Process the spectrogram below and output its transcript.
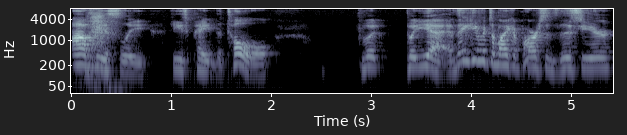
obviously he's paid the toll. But but yeah, if they give it to Micah Parsons this year,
